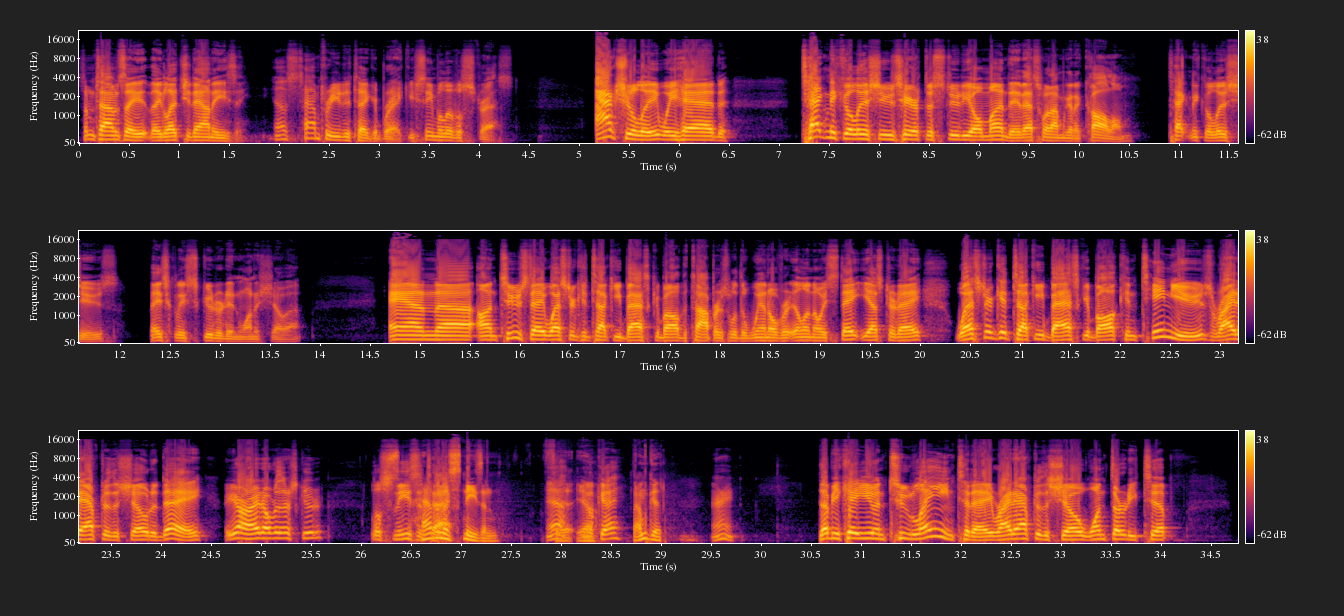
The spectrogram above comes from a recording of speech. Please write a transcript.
sometimes they, they let you down easy. You know, it's time for you to take a break. You seem a little stressed. Actually, we had technical issues here at the studio Monday. That's what I'm going to call them technical issues. Basically, Scooter didn't want to show up. And uh, on Tuesday, Western Kentucky basketball, the toppers with a win over Illinois State yesterday. Western Kentucky basketball continues right after the show today. Are you all right over there, Scooter? A little sneeze attack. Having a sneezing. Yeah. yeah. okay? I'm good. All right. WKU and Tulane today, right after the show, 1.30 tip.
